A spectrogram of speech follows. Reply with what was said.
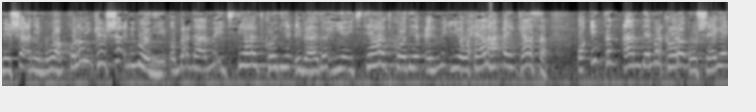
Min shanihim waa qolooyinkan shanigoodii oo macnaa ama ijtihaadkoodii cibaado iyo ijtihaadkoodii cilmi iyo waxyaalaha caynkaasa oo intan aan dee marka hore uu sheegay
